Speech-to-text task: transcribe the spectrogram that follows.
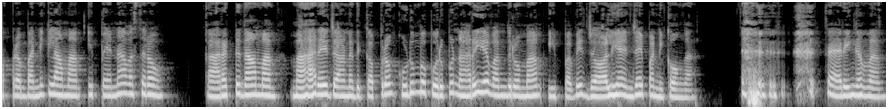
அப்புறம் பண்ணிக்கலாம் மேம் இப்போ என்ன அவசரம்? கரெக்டு தான் மேம் மேரேஜ் ஆனதுக்கப்புறம் குடும்ப பொறுப்பு நிறைய வந்துடும் மேம் இப்போவே ஜாலியாக என்ஜாய் பண்ணிக்கோங்க. சரிங்க ma'am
